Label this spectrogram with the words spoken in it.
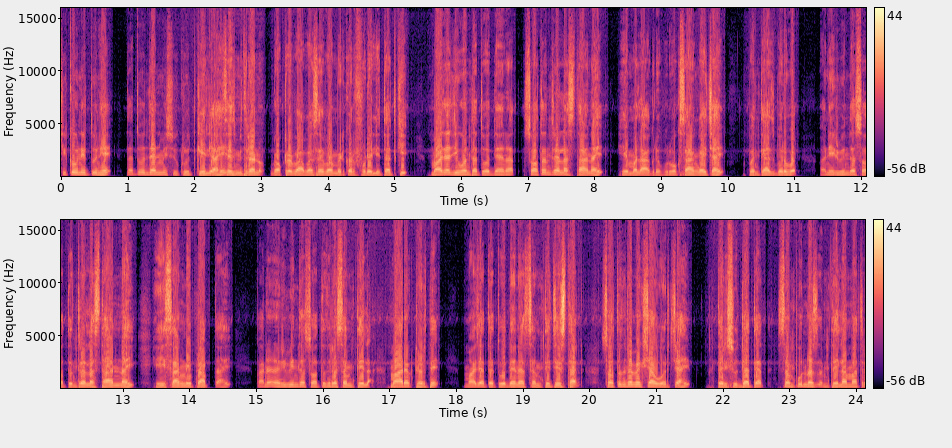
शिकवणीतून हे तत्त्वज्ञान मी स्वीकृत केले आहे. तसेच मित्रांनो डॉक्टर बाबासाहेब आंबेडकर पुढे लिहितात की माझ्या जीवन तत्त्वज्ञानात स्वातंत्र्याला स्थान आहे हे मला आग्रहपूर्वक सांगायचे आहे. पण त्याचबरोबर अनिर्विंद स्वातंत्र्याला स्थान नाही हे सांगणे प्राप्त आहे. कारण अरविंद स्वातंत्र्य समतेला मारक ठरते. माझ्या तत्त्वज्ञानात समतेचे स्थान स्वातंत्र्यापेक्षा वरचे आहे. तरीसुद्धा त्यात संपूर्ण समतेला मात्र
